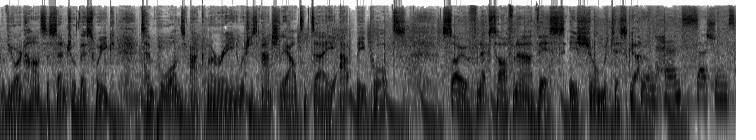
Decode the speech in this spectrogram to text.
with your Enhanced Essential this week, Temple One's Aquamarine, which is actually out today at Beatports. So, for next half an hour, this is Sean Matiska. The Enhanced Sessions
